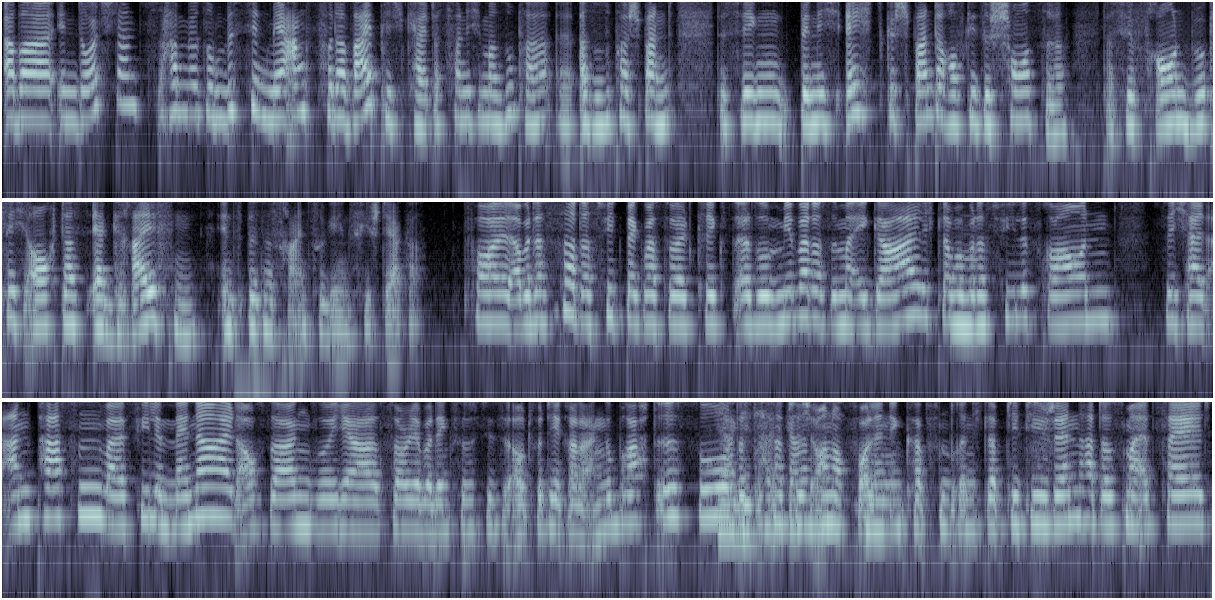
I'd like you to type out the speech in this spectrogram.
aber in Deutschland haben wir so ein bisschen mehr Angst vor der Weiblichkeit. Das fand ich immer super, äh, also super spannend. Deswegen bin ich echt gespannt auch auf diese Chance, dass wir Frauen wirklich auch das ergreifen, ins Business reinzugehen, viel stärker. Voll, aber das ist auch das Feedback, was du halt kriegst. Also mir war das immer egal. Ich glaube mhm. aber, dass viele Frauen sich halt anpassen, weil viele Männer halt auch sagen so, ja, sorry, aber denkst du, dass dieses Outfit hier gerade angebracht ist? So, ja, das ist halt natürlich auch noch voll in den Köpfen drin. Ich glaube, Titi Jen hat das mal erzählt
